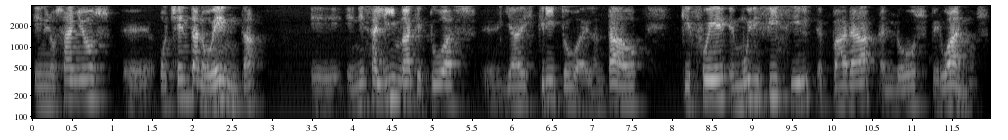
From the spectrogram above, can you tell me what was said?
en los años 80-90 eh, en esa Lima que tú has eh, ya descrito o adelantado, que fue eh, muy difícil para los peruanos.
